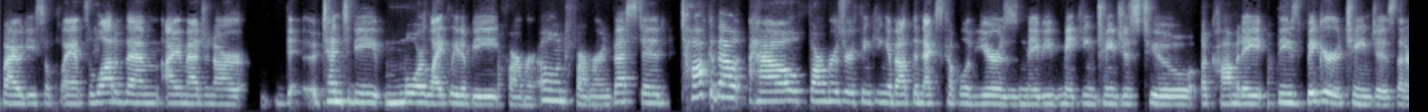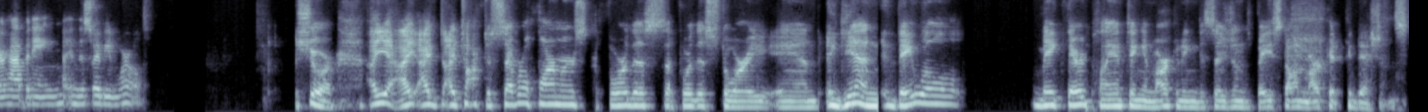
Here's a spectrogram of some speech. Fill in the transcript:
biodiesel plants. A lot of them, I imagine, are tend to be more likely to be farmer owned, farmer invested. Talk about how farmers are thinking about the next couple of years and maybe making changes to accommodate these bigger changes that are happening in the soybean world. Sure. Uh, yeah, I, I, I talked to several farmers for this uh, for this story, and again, they will make their planting and marketing decisions based on market conditions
